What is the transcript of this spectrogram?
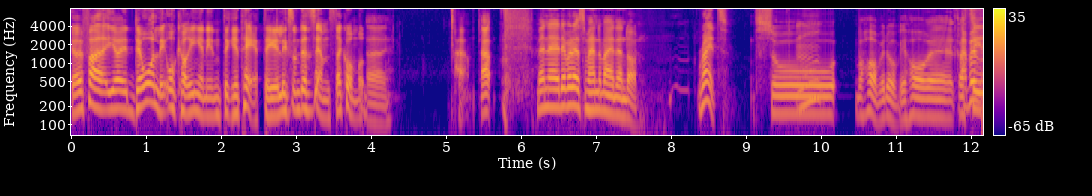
jag, är fan, jag är dålig och har ingen integritet. Det är liksom den sämsta kombon. Ja. Ja. Men eh, det var det som hände mig den dagen. Right. Så vad har vi då? Vi har eh, Ja, rasism. vä-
